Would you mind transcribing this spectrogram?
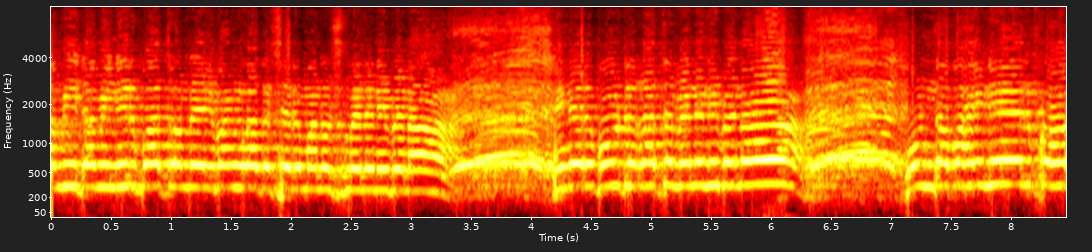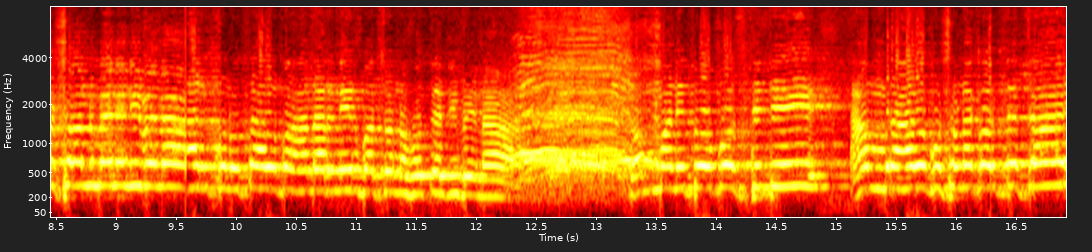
আমি দামি নির্বাচনে বাংলাদেশের মানুষ মেনে নিবে না। দিনের ভোট রাতে মেনে নিবে না। গুন্ডা বাহিনীর প্রশাসন মেনে নিবে না। আর কোন তাল বাহানার নির্বাচন হতে দিবে না। সম্মানিত উপস্থিতি, আমরা আরও ঘোষণা করতে চাই,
